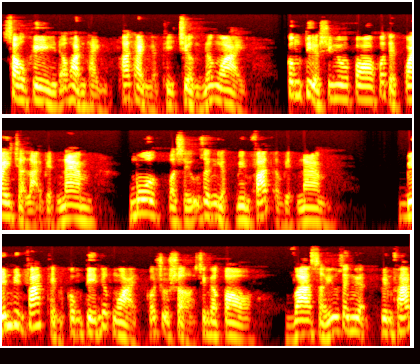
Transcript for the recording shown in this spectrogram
Sau khi đã hoàn thành phát hành ở thị trường nước ngoài, công ty ở Singapore có thể quay trở lại Việt Nam mua và sở hữu doanh nghiệp VinFast ở Việt Nam, biến VinFast thành một công ty nước ngoài có trụ sở Singapore và sở hữu doanh nghiệp VinFast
